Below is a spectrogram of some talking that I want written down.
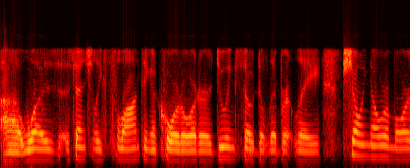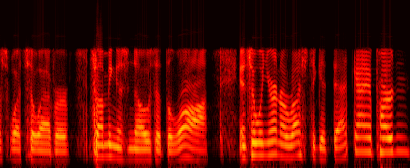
uh, was essentially flaunting a court order, doing so deliberately, showing no remorse whatsoever, thumbing his nose at the law. And so when you're in a rush to get that guy a pardon,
